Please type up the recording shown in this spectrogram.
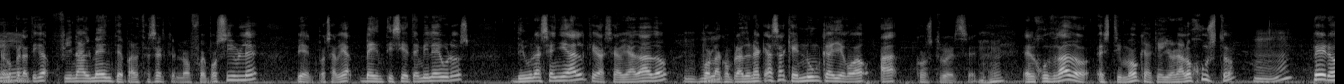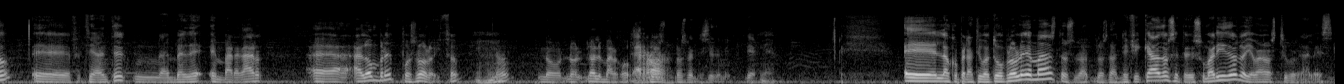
la cooperativa, finalmente parece ser que no fue posible. Bien, pues había 27.000 euros de una señal que se había dado por la compra de una casa que nunca llegó a, construirse. El juzgado estimó que aquello era lo justo, pero eh, efectivamente, mm, en vez de embargar eh, al hombre, pues no lo hizo. ¿no? No, no, le embargó los, 27.000. Bien. Eh, la cooperativa tuvo problemas, los, damnificados, entre su marido, lo llevaron a los tribunales.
